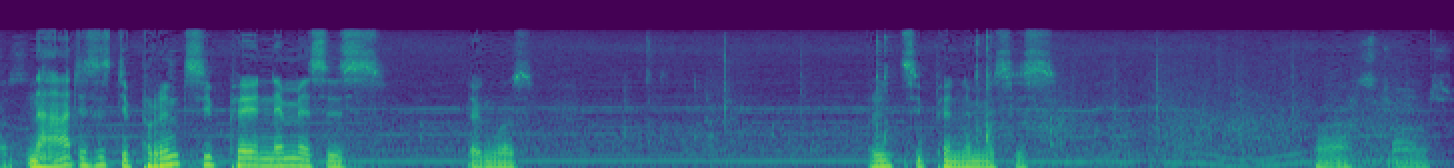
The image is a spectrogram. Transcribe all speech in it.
was. Na, das ist die Principe Nemesis. Irgendwas. Principe Nemesis. Oh, strange.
